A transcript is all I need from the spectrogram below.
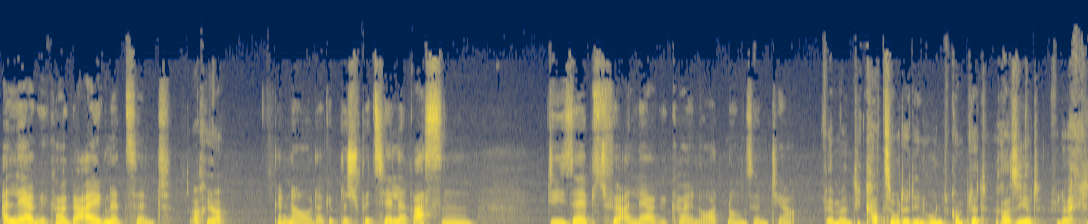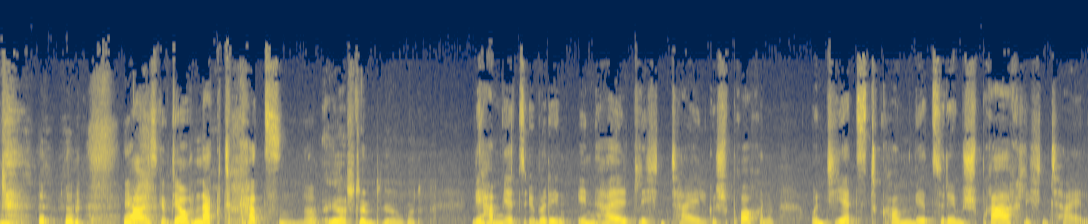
Allergiker geeignet sind. Ach ja. Genau, da gibt es spezielle Rassen, die selbst für Allergiker in Ordnung sind, ja. Wenn man die Katze oder den Hund komplett rasiert, vielleicht. ja, es gibt ja auch Nacktkatzen, ne? Ja, stimmt, ja, oh Gott. Wir haben jetzt über den inhaltlichen Teil gesprochen und jetzt kommen wir zu dem sprachlichen Teil.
